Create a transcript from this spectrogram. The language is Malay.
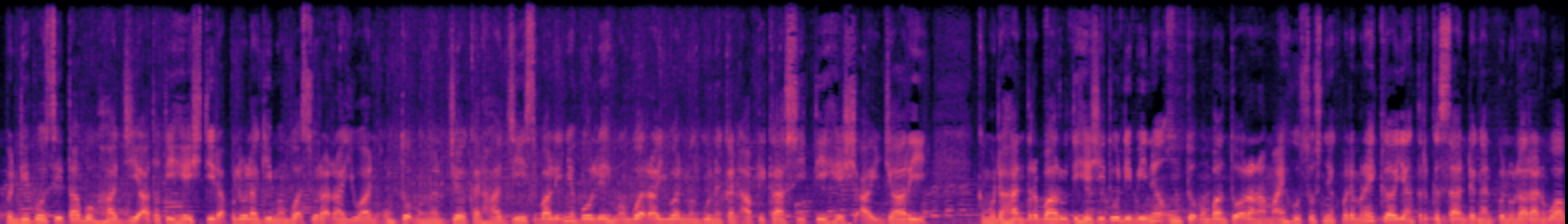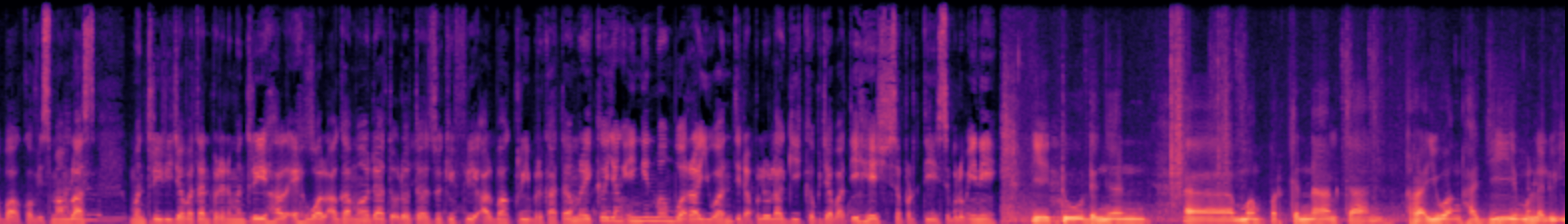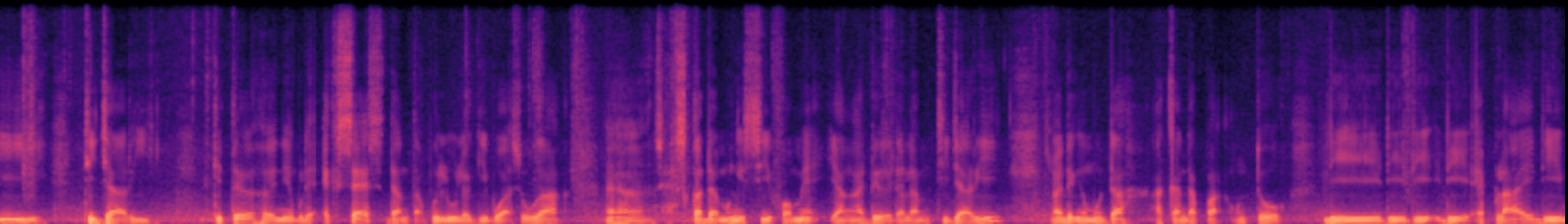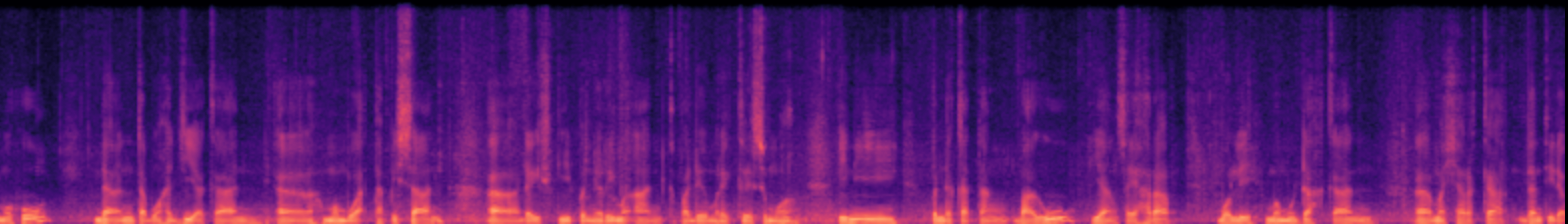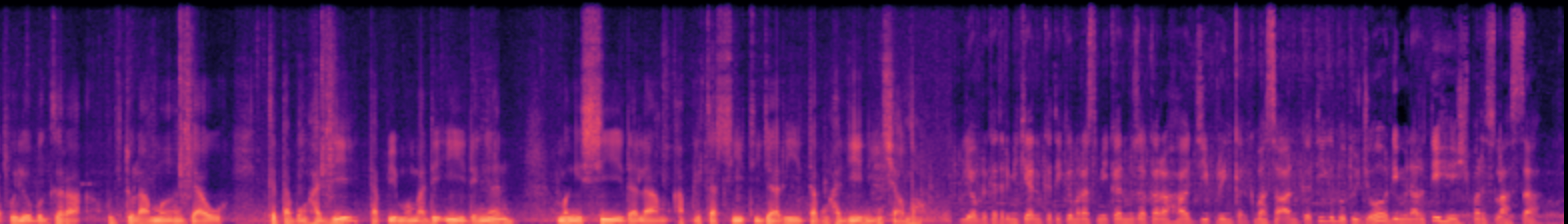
Pendeposit tabung haji atau TH tidak perlu lagi membuat surat rayuan untuk mengerjakan haji sebaliknya boleh membuat rayuan menggunakan aplikasi TH iJari. Kemudahan terbaru TH itu dibina untuk membantu orang ramai khususnya kepada mereka yang terkesan dengan penularan wabak COVID-19. Menteri di Jabatan Perdana Menteri Hal Ehwal Agama Datuk Dr. Zulkifli Al-Bakri berkata mereka yang ingin membuat rayuan tidak perlu lagi ke pejabat TH seperti sebelum ini. Iaitu dengan uh, memperkenalkan rayuan haji melalui tijari kita hanya boleh akses dan tak perlu lagi buat surat uh, sekadar mengisi format yang ada dalam tijari uh, dengan mudah akan dapat untuk di di di di apply di mohong dan tabung haji akan uh, membuat tapisan uh, dari segi penerimaan kepada mereka semua. Ini pendekatan baru yang saya harap boleh memudahkan uh, masyarakat dan tidak perlu bergerak begitu lama jauh ke tabung haji tapi memadai dengan mengisi dalam aplikasi tijari tabung haji ini insya-Allah. Beliau berkata demikian ketika merasmikan muzakarah haji peringkat kebangsaan ke-37 di Menara TH pada Selasa.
